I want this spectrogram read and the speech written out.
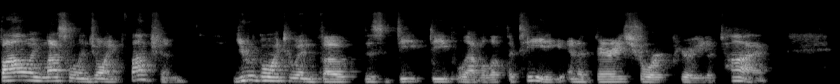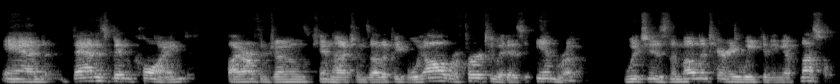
following muscle and joint function, you're going to invoke this deep, deep level of fatigue in a very short period of time. And that has been coined by Arthur Jones, Ken Hutchins, other people. We all refer to it as inroad, which is the momentary weakening of muscle.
